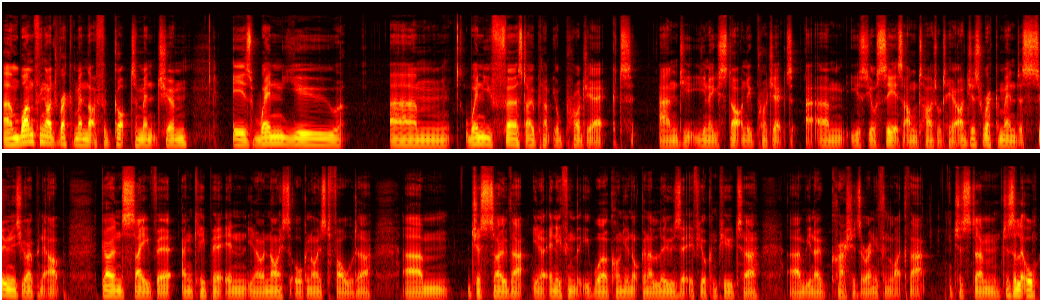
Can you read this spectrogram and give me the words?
Um, one thing I'd recommend that I forgot to mention is when you um, when you first open up your project and you you know you start a new project, um, you, you'll see it's untitled here. I just recommend as soon as you open it up, go and save it and keep it in you know a nice organized folder. Um, just so that you know anything that you work on, you're not going to lose it if your computer, um, you know, crashes or anything like that just um just a little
